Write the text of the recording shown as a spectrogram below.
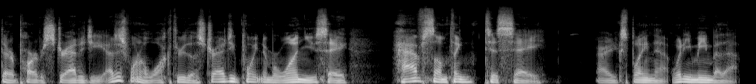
that are part of a strategy. I just want to walk through those. Strategy point number one, you say, have something to say. All right, explain that. What do you mean by that?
